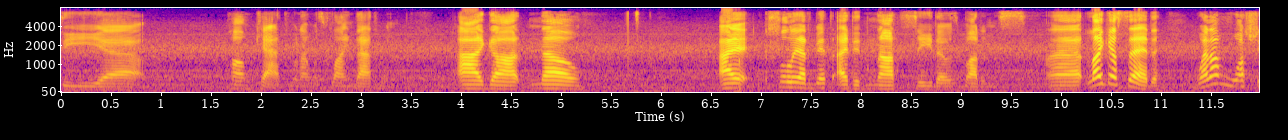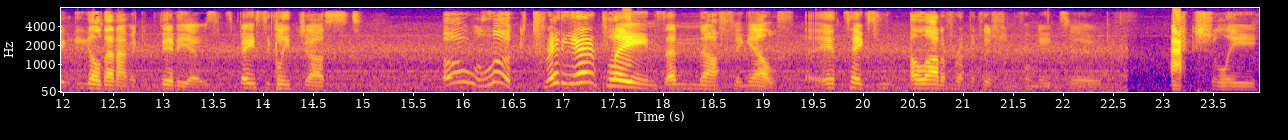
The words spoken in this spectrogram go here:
the uh, Tomcat when I was flying that one. I got no. I fully admit I did not see those buttons. Uh, like I said, when I'm watching Eagle Dynamic videos, it's basically just, oh look, pretty airplanes and nothing else. It takes a lot of repetition for me to actually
